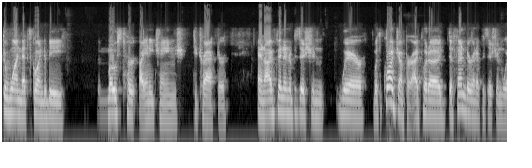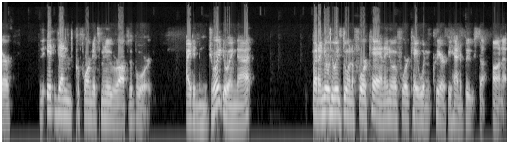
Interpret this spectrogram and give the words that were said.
the one that's going to be the most hurt by any change to tractor. And I've been in a position where with a quad jumper, I put a defender in a position where it then performed its maneuver off the board. I didn't enjoy doing that, but I knew he was doing a 4K, and I knew a 4K wouldn't clear if he had a boost on it.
